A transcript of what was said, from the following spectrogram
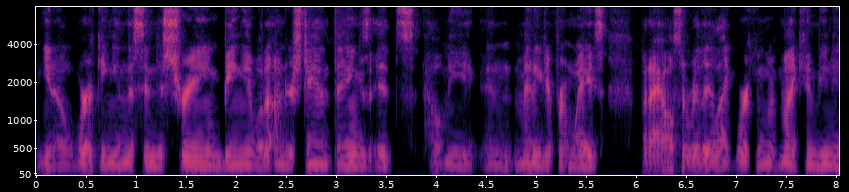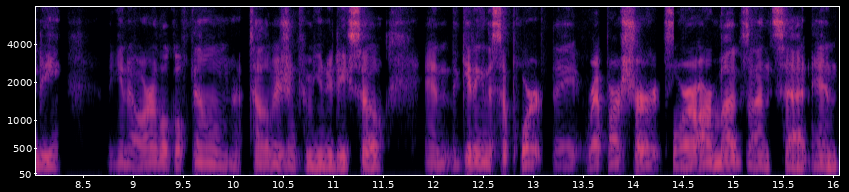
you know, working in this industry and being able to understand things, it's helped me in many different ways. But I also really like working with my community, you know, our local film, television community. So and getting the support they rep our shirts or our mugs on set and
